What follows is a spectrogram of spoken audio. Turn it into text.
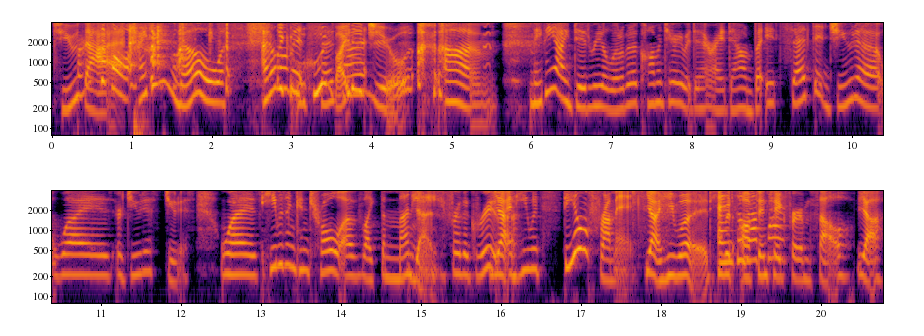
do First that?" of all, I didn't know. I don't like, know if it who invited that. you? um maybe i did read a little bit of commentary but didn't write down but it said that judah was or judas judas was he was in control of like the money Yes. for the group Yeah. And he would steal from it yeah, he would. He And would so often take for himself. Yeah,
